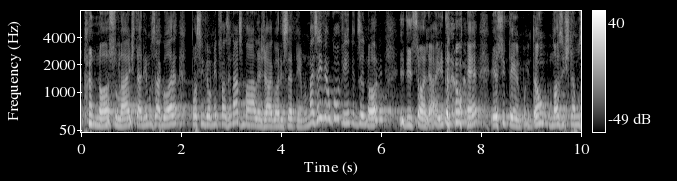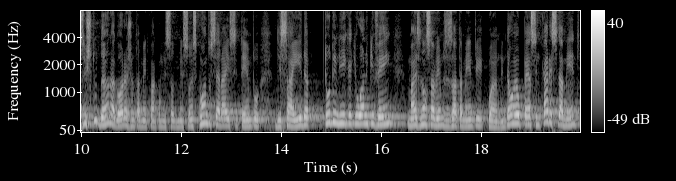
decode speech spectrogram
nosso lá, estaríamos agora possivelmente fazendo as malas já agora em setembro. Mas aí veio o Covid-19 e disse, olha, ainda não é esse tempo. Então, nós estamos estudando agora, juntamente com a Comissão de Missões, quando será esse tempo de saída tudo indica que o ano que vem, mas não sabemos exatamente quando. Então eu peço encarecidamente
